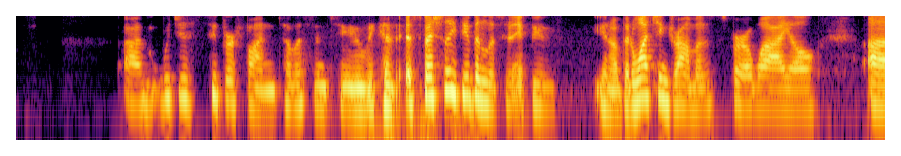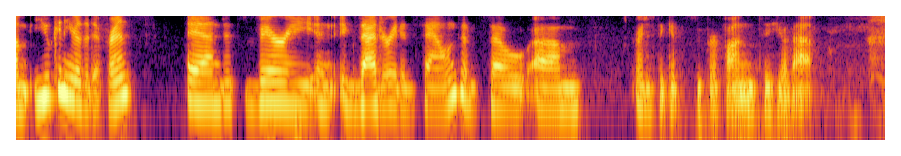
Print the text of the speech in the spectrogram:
um, which is super fun to listen to because especially if you've been listening, if you've you know been watching dramas for a while, um, you can hear the difference, and it's very an exaggerated sound, and so um, I just think it's super fun to hear that.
